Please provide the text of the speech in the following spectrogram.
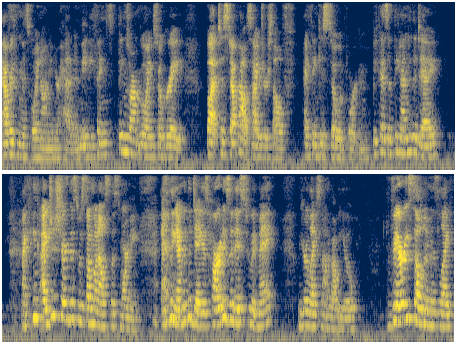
everything that's going on in your head and maybe things things aren't going so great. But to step outside yourself, I think is so important because at the end of the day, I think I just shared this with someone else this morning. At the end of the day, as hard as it is to admit, your life's not about you very seldom is life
